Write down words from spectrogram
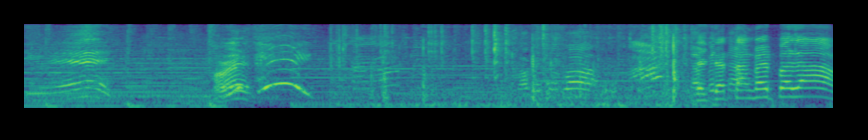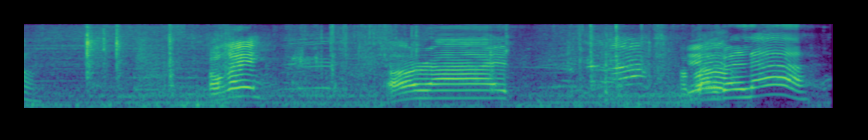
Yes! Alright. Kapit na ba? Nagtatanggal pa lang! Okay. Alright! Matanggal na!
